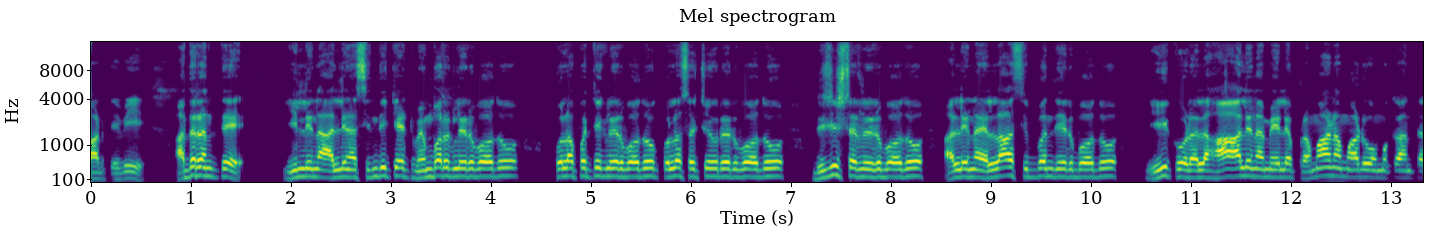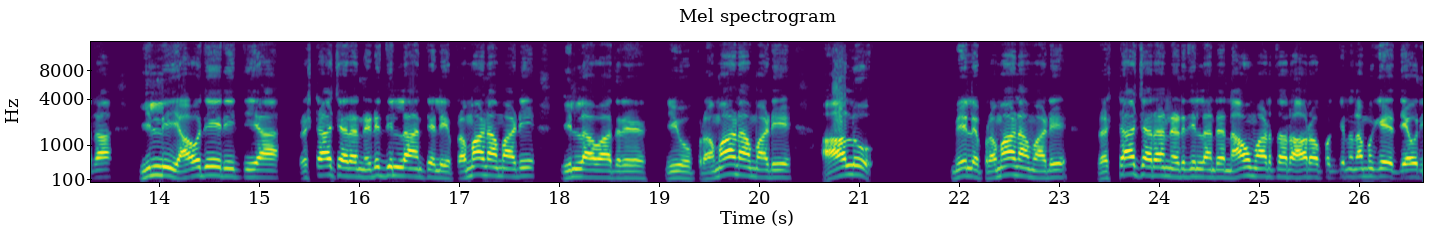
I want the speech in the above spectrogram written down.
ಮಾಡ್ತೀವಿ. ಅದರಂತೆ ಇಲ್ಲಿನ ಅಲ್ಲಿನ ಸಿಂಡಿಕೇಟ್ ಮೆಂಬರ್ಗಳಿರ್ಬೋದು ಕುಲಪತಿಗಳಿರ್ಬೋದು, ಕುಲ ಸಚಿವರು ಇರ್ಬೋದು ರಿಜಿಸ್ಟರ್ ಇರ್ಬೋದು ಅಲ್ಲಿನ ಎಲ್ಲ ಸಿಬ್ಬಂದಿ ಇರ್ಬೋದು, ಈ ಕೂಡಲೇ ಆ ಹಾಲಿನ ಮೇಲೆ ಪ್ರಮಾಣ ಮಾಡುವ ಮುಖಾಂತರ ಇಲ್ಲಿ ಯಾವುದೇ ರೀತಿಯ ಭ್ರಷ್ಟಾಚಾರ ನಡೆದಿಲ್ಲ ಅಂತೇಳಿ ಪ್ರಮಾಣ ಮಾಡಿ, ಇಲ್ಲವಾದರೆ ನೀವು ಪ್ರಮಾಣ ಮಾಡಿ, ಹಾಲು ಮೇಲೆ ಪ್ರಮಾಣ ಮಾಡಿ, ಭ್ರಷ್ಟಾಚಾರ ನಡೆದಿಲ್ಲ ಅಂದರೆ ನಾವು ಮಾಡ್ತಾ ಇರೋ ಆರೋಪಕ್ಕಿಂತ ನಮಗೆ ದೇವರು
